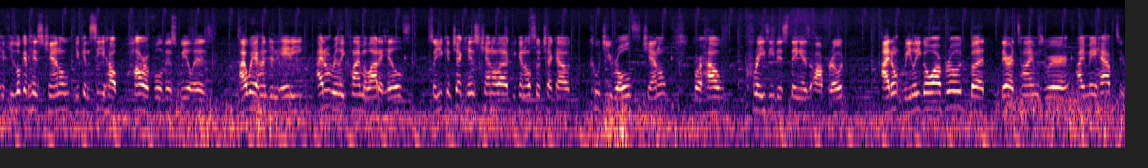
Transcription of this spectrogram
if you look at his channel, you can see how powerful this wheel is. I weigh 180. I don't really climb a lot of hills, so you can check his channel out. You can also check out Kuji Rolls channel for how crazy this thing is off-road. I don't really go off-road, but there are times where I may have to.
